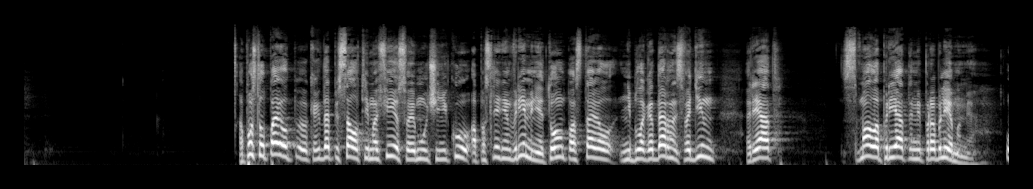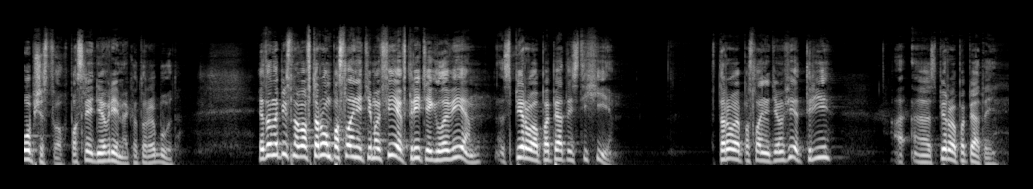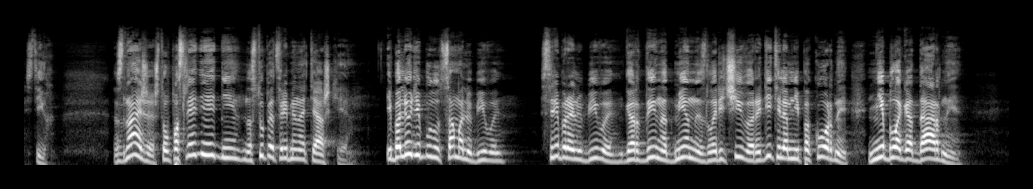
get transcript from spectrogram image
Апостол Павел, когда писал Тимофею, своему ученику, о последнем времени, то он поставил неблагодарность в один ряд с малоприятными проблемами общества в последнее время, которое будет. Это написано во втором послании Тимофея, в третьей главе, с 1 по 5 стихи. Второе послание Тимофея, 3, а, э, с 1 по 5 стих. «Знай же, что в последние дни наступят времена тяжкие, ибо люди будут самолюбивы, сребролюбивы, горды, надменны, злоречивы, родителям непокорны, неблагодарны,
